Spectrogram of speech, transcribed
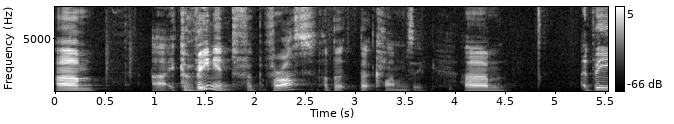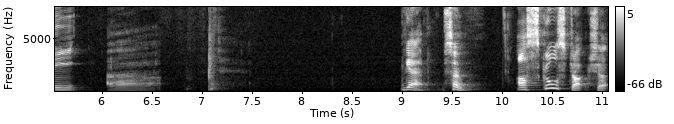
Um, uh, convenient for, for us, uh, but, but clumsy. Um, the, uh, yeah, so our school structure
